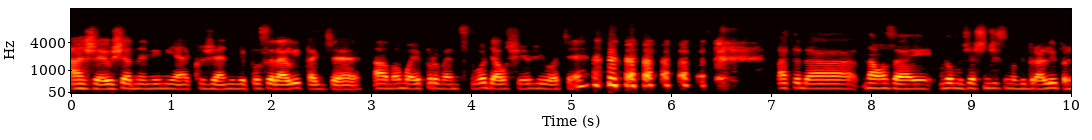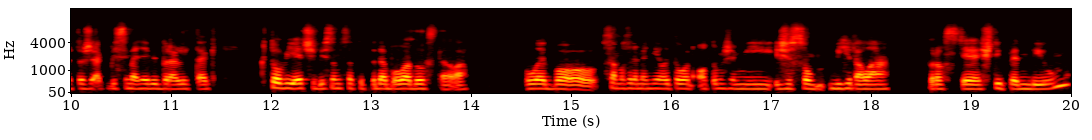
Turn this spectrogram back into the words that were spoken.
a že už žiadne niny akože ani nepozerali, takže áno, moje prvenstvo ďalšie v živote. a teda naozaj veľmi vďačný, že si ma vybrali, pretože ak by si ma nevybrali, tak kto vie, či by som sa tu teda bola dostala. Lebo samozrejme nie je to len o tom, že, mi, že som vyhrala proste štipendium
